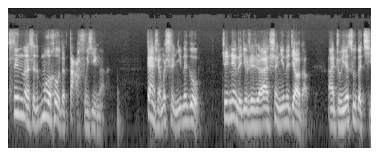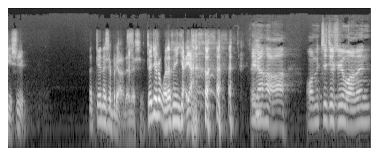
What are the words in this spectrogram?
真的是幕后的大复兴啊！干什么事你能够真正的就是是按圣经的教导，按主耶稣的启示，那真的是不了得的事。这就是我的分享呀，非常好啊！我们这就是我们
